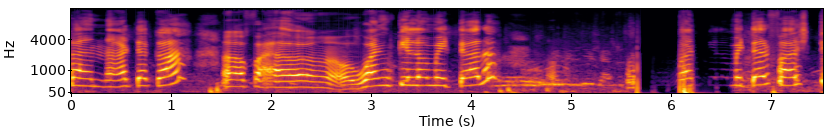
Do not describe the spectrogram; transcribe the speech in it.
Karnataka one kilometre one kilometre first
